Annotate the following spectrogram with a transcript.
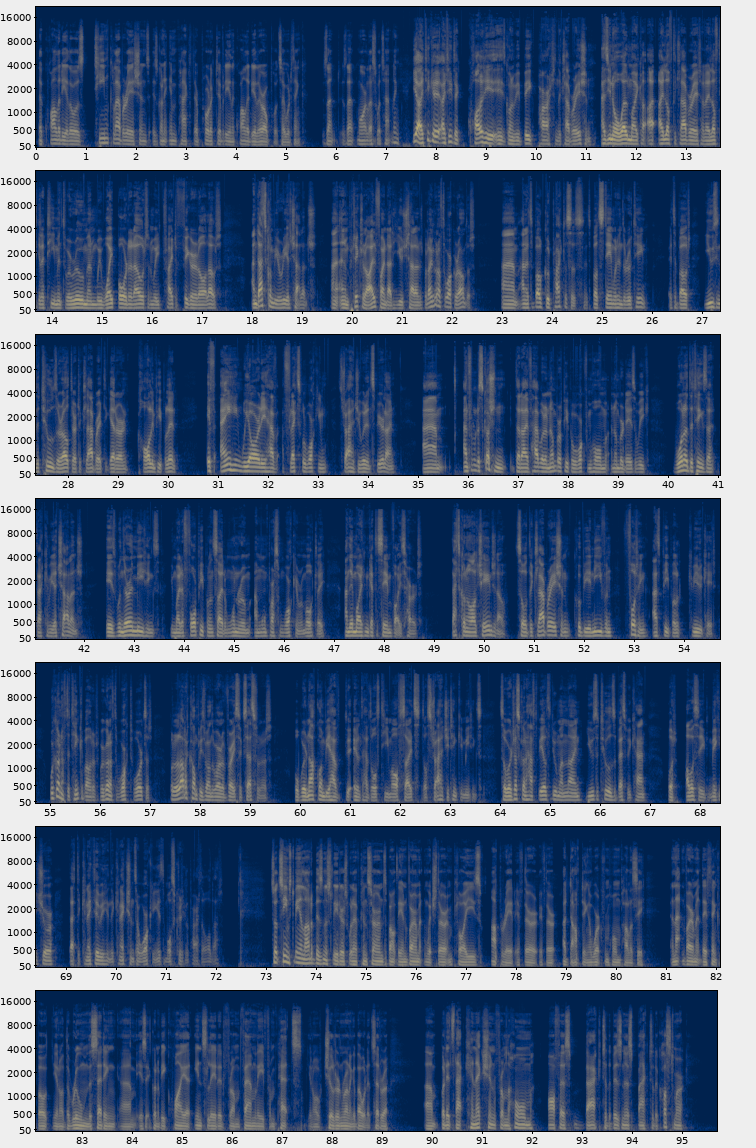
the quality of those team collaborations is going to impact their productivity and the quality of their outputs. I would think. Is that is that more or less what's happening? Yeah, I think I think the quality is going to be a big part in the collaboration. As you know well, Mike, I, I love to collaborate and I love to get a team into a room and we whiteboard it out and we try to figure it all out, and that's going to be a real challenge. And, in particular, I'll find that a huge challenge, but I'm going to have to work around it. Um, and it's about good practices. It's about staying within the routine. It's about using the tools that are out there to collaborate together and calling people in. If anything, we already have a flexible working strategy within Spearline. Um, and from a discussion that I've had with a number of people who work from home a number of days a week, one of the things that, that can be a challenge is when they're in meetings, you might have four people inside in one room and one person working remotely, and they mightn't get the same voice heard. That's going to all change now. So the collaboration could be an even footing as people communicate. We're going to have to think about it. We're going to have to work towards it. But a lot of companies around the world are very successful in it. But we're not going to be able to have those team offsites, those strategy thinking meetings. So we're just going to have to be able to do them online, use the tools the best we can, but obviously making sure that the connectivity and the connections are working is the most critical part of all that. So it seems to me a lot of business leaders would have concerns about the environment in which their employees operate if they're if they're adopting a work from home policy. In that environment, they think about you know the room, the setting. Um, is it going to be quiet, insulated from family, from pets, you know, children running about, etc. Um, but it's that connection from the home office back to the business, back to the customer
